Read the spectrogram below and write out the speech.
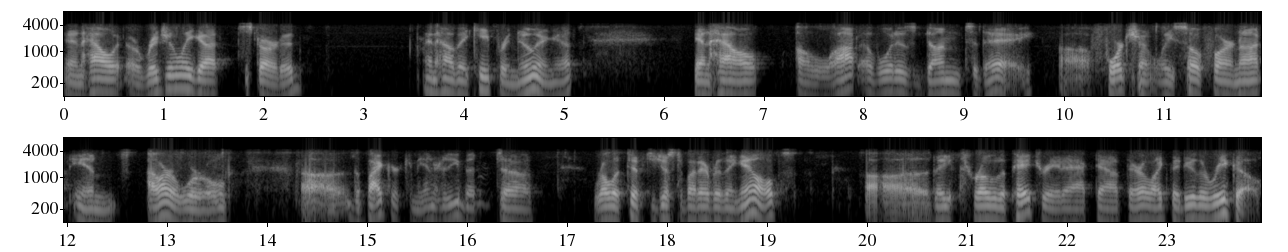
and how it originally got started and how they keep renewing it and how a lot of what is done today, uh, fortunately so far not in our world, uh, the biker community, but uh, relative to just about everything else, uh, they throw the Patriot Act out there like they do the RICO,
